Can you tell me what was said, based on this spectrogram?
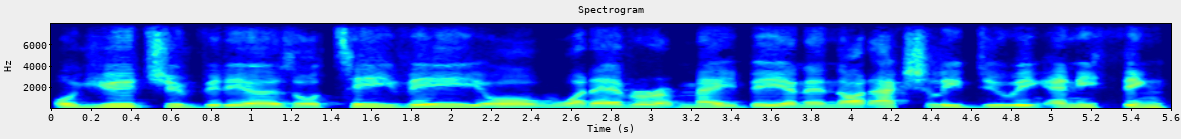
or YouTube videos or TV or whatever it may be, and they're not actually doing anything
